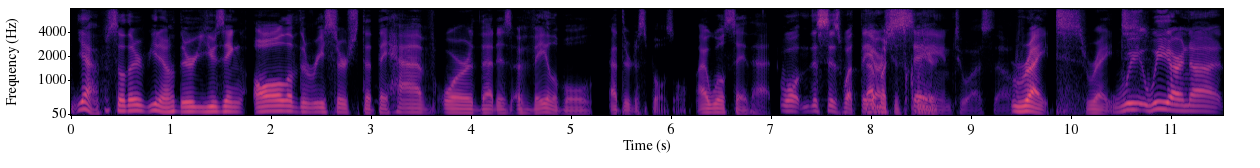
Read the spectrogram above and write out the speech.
yeah. So they're you know they're using all of the research that they have or that is available at their disposal. I will say that. Well, this is what they That are is clear. saying to us, though. Right, right. We we are not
